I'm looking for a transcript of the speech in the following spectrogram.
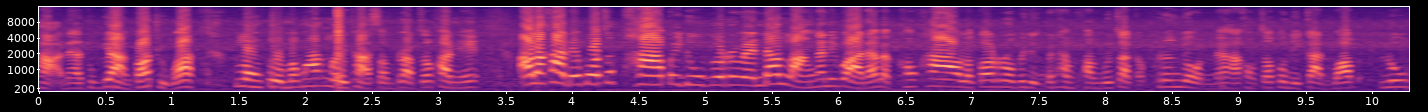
ค่ะนะะทุกอย่างก็ถือว่าลงตัวมากๆเลยค่ะสำหรับเจ้าคันนี้เอาละค่ะเดี๋ยวโบจะพาไปดูบริเวณด้านหลังกันดีกว่านะแบบคร่าวๆ แล้วก็รวมไปถึงไปทำความรู้จักกับเครื่องยนต์นะคะ ของเจ้าตัวนี้กันว่ารูป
